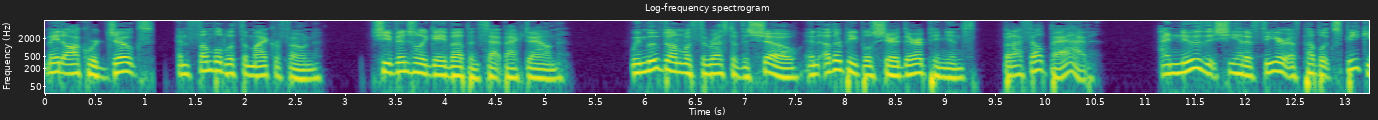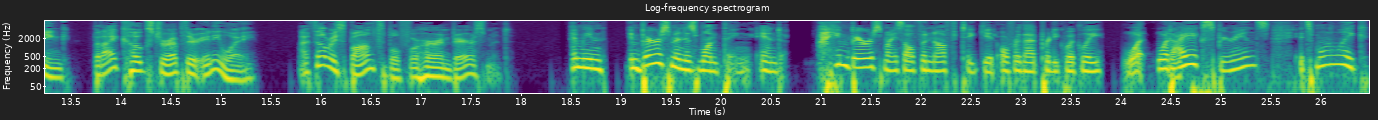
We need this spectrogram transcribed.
made awkward jokes, and fumbled with the microphone. She eventually gave up and sat back down. We moved on with the rest of the show, and other people shared their opinions, but I felt bad. I knew that she had a fear of public speaking, but I coaxed her up there anyway. I felt responsible for her embarrassment. I mean, embarrassment is one thing, and I embarrass myself enough to get over that pretty quickly. What, what I experience, it's more like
